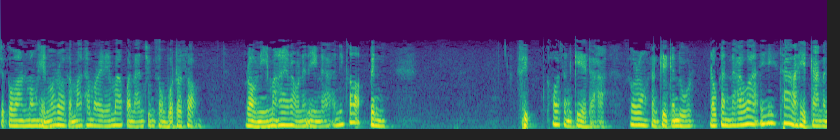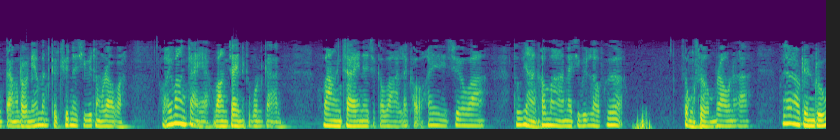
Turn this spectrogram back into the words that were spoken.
จักรวาลมองเห็นว่าเราสามารถทำอะไรได้มากกว่านั้น จึงส่งบททดสอบ เหล่านี้มาให้เรานั่นเองนะ อันนี้ก็เป็นสิบข้อสังเกตอะค่ะก็ลองสังเกตกันดูแล้วกันนะคะ ว่า เอ๊ะถ้าเหตุการณ์ต่างๆเรานี้มันเกิดขึ้นในชีวิตของเราอะขอให้วางใจอะวางใจในกระบวนการ วางใจในจักรวาลและขอให้เชื่อว่าทุกอย่างเข้ามาในชีวิตเราเพื่อส่งเสริมเรานะคะ เพื่อเราเรียนรู้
